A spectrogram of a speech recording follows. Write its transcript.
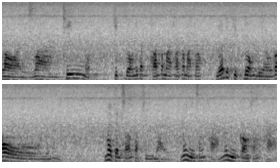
ปล่อยวางทิ้งหมด จิตดวงนี้ก็ถอนก็มาถอนก็มาถอนเหลือที่จิตดวงเดียวโรอยู่นั่นไม่เป็นสองกับสี่ใด ไม่มีสังขารไม่มีกองสังขาร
